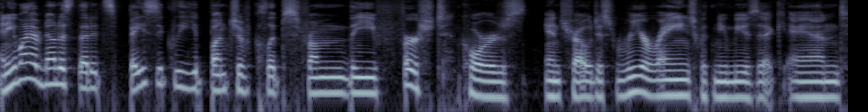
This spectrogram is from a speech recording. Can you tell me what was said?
And you might have noticed that it's basically a bunch of clips from the first cour's intro, just rearranged with new music. And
